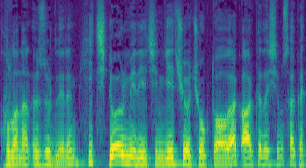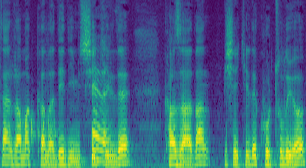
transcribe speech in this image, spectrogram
kullanan özür dilerim. Hiç görmediği için geçiyor çok doğal olarak. Arkadaşımız hakikaten ramakkala dediğimiz şekilde kazadan bir şekilde kurtuluyor.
